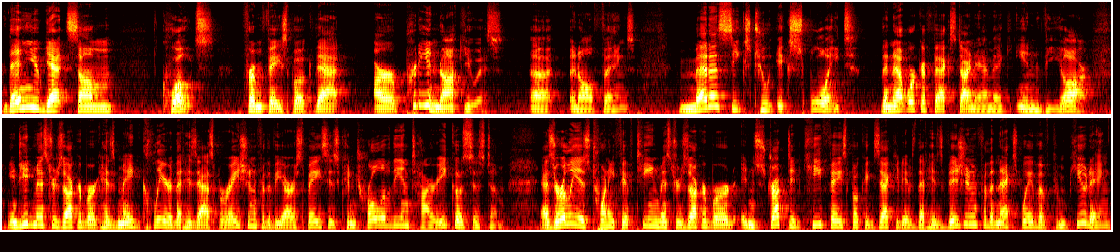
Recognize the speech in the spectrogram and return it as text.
Then you get some quotes from Facebook that are pretty innocuous uh, in all things. Meta seeks to exploit the network effects dynamic in VR. Indeed, Mr. Zuckerberg has made clear that his aspiration for the VR space is control of the entire ecosystem. As early as 2015, Mr. Zuckerberg instructed key Facebook executives that his vision for the next wave of computing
